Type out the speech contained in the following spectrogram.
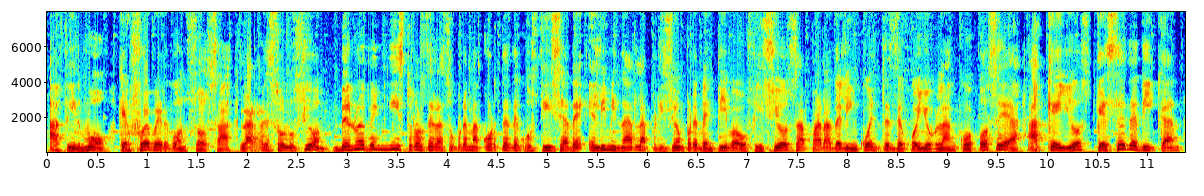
afirmó que fue vergonzosa la resolución de nueve ministros de la Suprema Corte de Justicia de eliminar la prisión preventiva oficiosa para delincuentes de cuello blanco, o sea, aquellos que se dedican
